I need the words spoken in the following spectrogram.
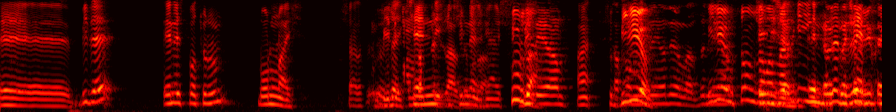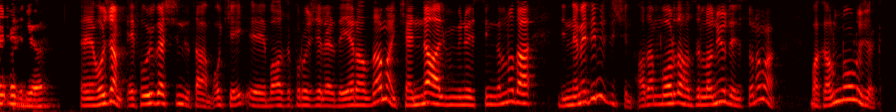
Ee, bir de Enes Batur'un Dolunay şarkısı. Özel, Biliyorum kendi içimden bu. yani şurada. Biliyorum. Ha, şu Kafamda biliyorum. yanıyorlar, biliyorum. Biliyorum son Şey zamanlardaki diyeceğim. en Efe güzel Uygaç'a rap. büyük ayıp ediliyor. Ee, hocam Efe Uygaç şimdi tamam okey Ee, bazı projelerde yer aldı ama kendi albümünü ve single'ını da dinlemediğimiz için adam bu arada hazırlanıyordu en son ama bakalım ne olacak.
